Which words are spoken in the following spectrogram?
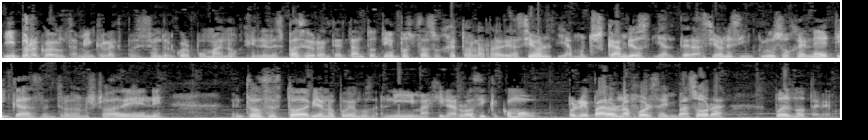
Y pues recordemos también que la exposición del cuerpo humano en el espacio durante tanto tiempo está sujeto a la radiación y a muchos cambios y alteraciones, incluso genéticas dentro de nuestro ADN. Entonces todavía no podemos ni imaginarlo. Así que como prepara una fuerza invasora, pues no tenemos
